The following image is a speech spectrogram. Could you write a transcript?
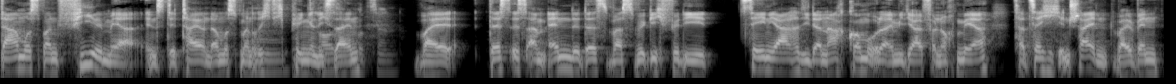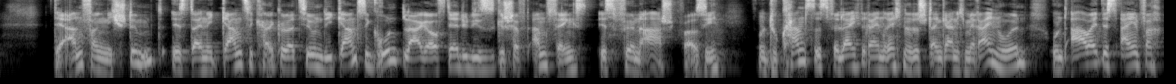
da muss man viel mehr ins Detail und da muss man richtig mhm, pingelig sein, weil das ist am Ende das, was wirklich für die zehn Jahre, die danach kommen oder im Idealfall noch mehr, tatsächlich entscheidend, weil wenn der Anfang nicht stimmt, ist deine ganze Kalkulation, die ganze Grundlage, auf der du dieses Geschäft anfängst, ist für einen Arsch quasi. Mhm und du kannst es vielleicht rein rechnerisch dann gar nicht mehr reinholen und arbeitest einfach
